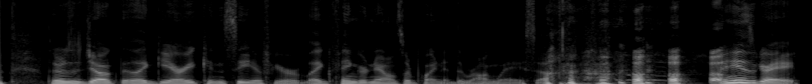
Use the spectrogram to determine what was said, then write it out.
there's a joke that like Gary can see if your like fingernails are pointed the wrong way. So he's great.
